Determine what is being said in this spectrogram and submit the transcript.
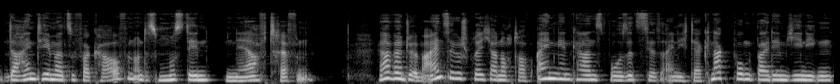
dein Thema zu verkaufen und es muss den Nerv treffen. Ja, wenn du im Einzelgespräch ja noch drauf eingehen kannst, wo sitzt jetzt eigentlich der Knackpunkt bei demjenigen,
